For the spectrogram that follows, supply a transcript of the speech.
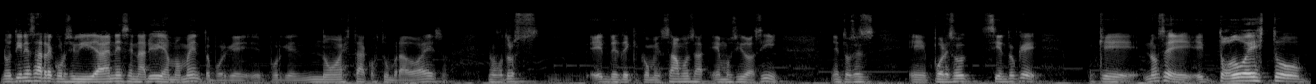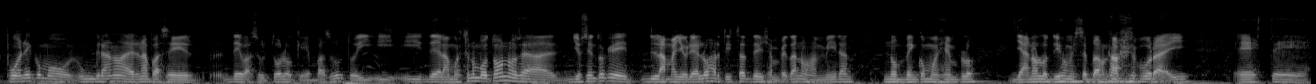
no tiene esa recursividad en escenario y al momento, porque, porque no está acostumbrado a eso. Nosotros, eh, desde que comenzamos, hemos sido así. Entonces, eh, por eso siento que, que, no sé, eh, todo esto pone como un grano de arena para hacer de Basurto lo que es Basurto. Y, y, y de la muestra un botón, o sea, yo siento que la mayoría de los artistas de Champeta nos admiran, nos ven como ejemplo. Ya nos lo dijo Mr. Brown una vez por ahí. Este.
